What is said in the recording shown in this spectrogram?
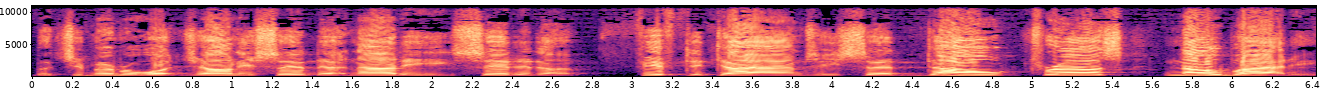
But you remember what Johnny said that night? He said it uh, 50 times. He said, don't trust nobody.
